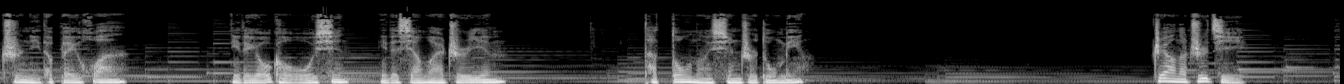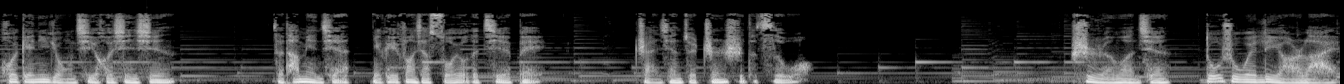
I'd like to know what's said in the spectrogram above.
知你的悲欢，你的有口无心，你的弦外之音，他都能心知肚明。这样的知己，会给你勇气和信心，在他面前，你可以放下所有的戒备，展现最真实的自我。世人万千。多数为利而来，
